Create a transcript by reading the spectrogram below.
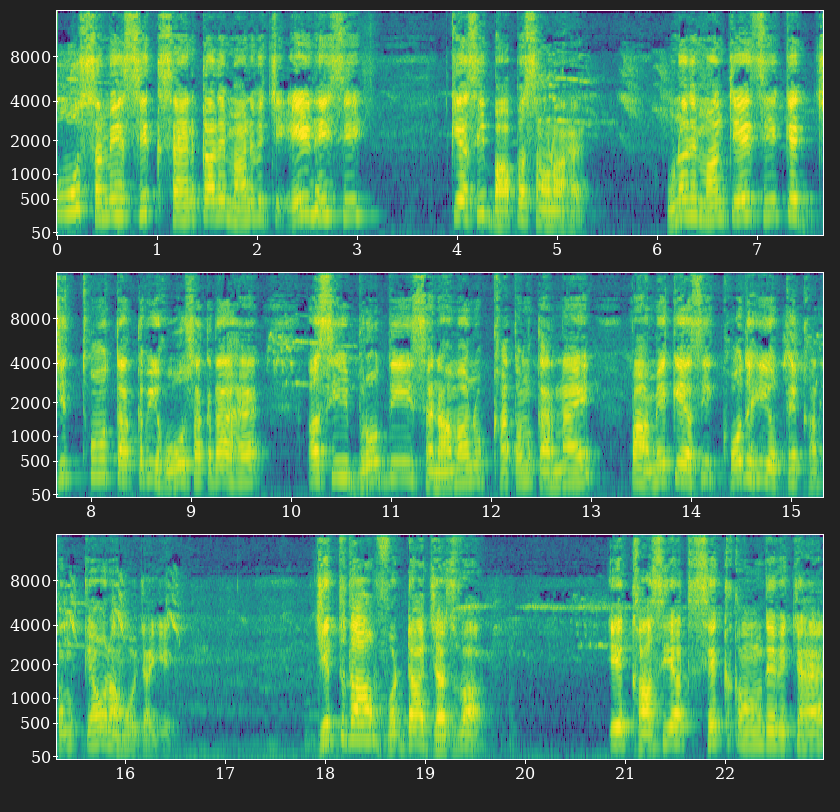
ਉਸ ਸਮੇਂ ਸਿੱਖ ਸੈਨਿਕਾਂ ਦੇ ਮਨ ਵਿੱਚ ਇਹ ਨਹੀਂ ਸੀ ਕਿ ਅਸੀਂ ਵਾਪਸ ਆਉਣਾ ਹੈ। ਉਹਨਾਂ ਦੇ ਮਨ 'ਚ ਇਹ ਸੀ ਕਿ ਜਿੱਥੋਂ ਤੱਕ ਵੀ ਹੋ ਸਕਦਾ ਹੈ, ਅਸੀਂ ਵਿਰੋਧੀ ਸੈਨਾਵਾਂ ਨੂੰ ਖਤਮ ਕਰਨਾ ਹੈ ਭਾਵੇਂ ਕਿ ਅਸੀਂ ਖੁਦ ਹੀ ਉੱਥੇ ਖਤਮ ਕਿਉਂ ਨਾ ਹੋ ਜਾਈਏ। ਜਿੱਤ ਦਾ ਵੱਡਾ ਜਜ਼ਬਾ ਇਹ ਖਾਸੀਅਤ ਸਿੱਖ ਕੌਮ ਦੇ ਵਿੱਚ ਹੈ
